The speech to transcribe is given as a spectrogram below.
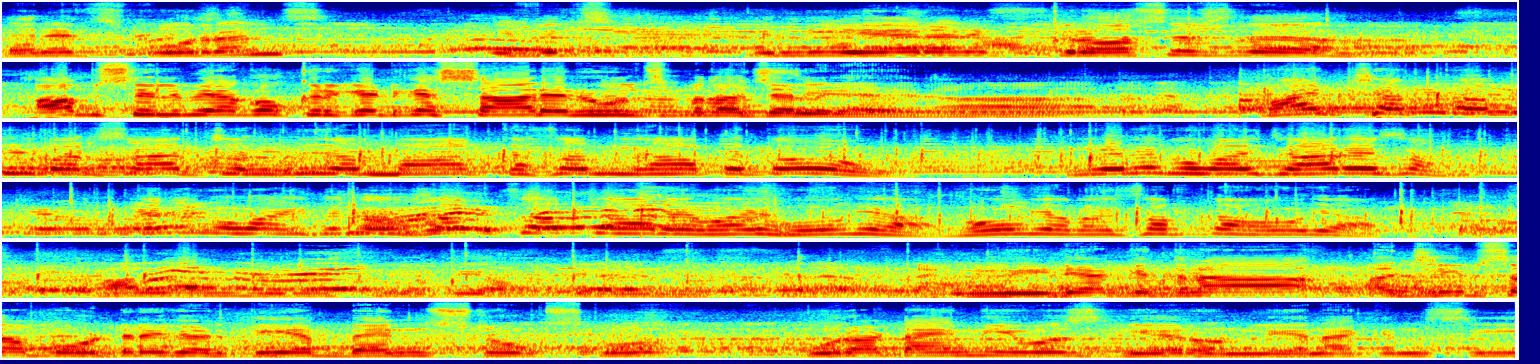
then it's four runs if it's in the air and it crosses the अब सिल्विया को क्रिकेट के सारे रूल्स पता चल गए हाँ। भाई, छक्कों की बरसात चल रही है, माँ, कसम यहाँ पे तो। ये देखो भाई, जा रहे सब। देखो भाई देखो सब सब जा रहे भाई हो गया हो गया भाई सबका हो गया। मीडिया कितना अजीब सा पोर्ट्रे करती है बेन स्टोक्स को। पूरा time he was here only and I can see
